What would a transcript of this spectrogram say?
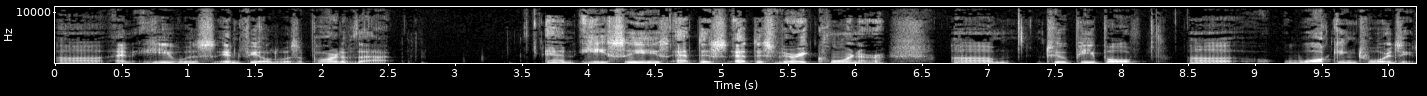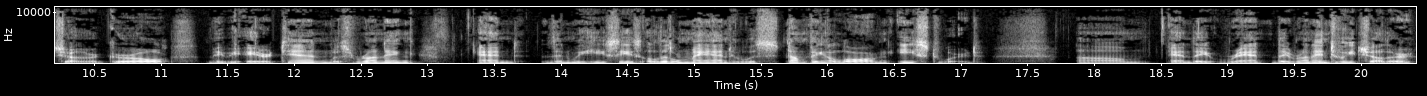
Uh, and he was Enfield was a part of that. And he sees at this at this very corner um, two people uh, walking towards each other. A girl, maybe eight or ten, was running, and then we, he sees a little man who was stumping along eastward, um, and they ran. They run into each other,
